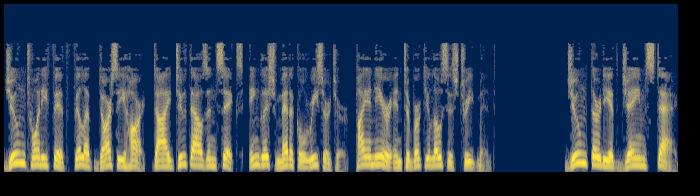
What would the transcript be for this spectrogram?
June 25 Philip D'Arcy Hart died 2006, English medical researcher, pioneer in tuberculosis treatment. June 30 – James Stagg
